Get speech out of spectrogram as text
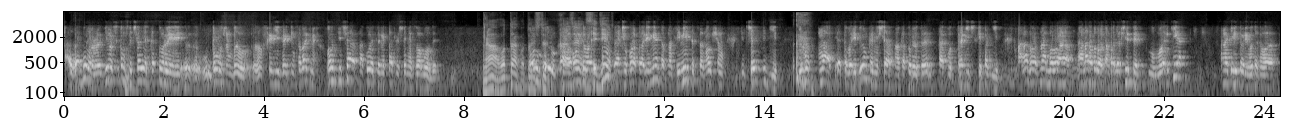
А забор. Дело в том, что человек, который э, должен был э, сходить за этими собаками, он сейчас находится в местах лишения свободы. А, вот так вот. То он есть был, хозяин да, он говорит, сидит... Да, не уплату алиментов на три месяца, ну, в общем, человек сидит. И вот мать этого ребенка несчастного, который вот так вот трагически погиб, она должна была, она работала там продавщицей в ларьке, на территории вот этого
